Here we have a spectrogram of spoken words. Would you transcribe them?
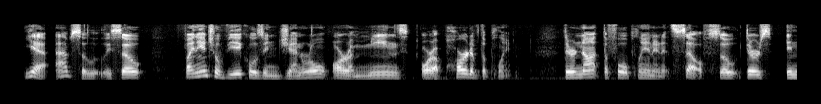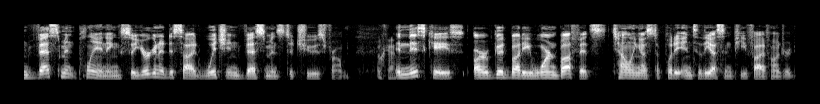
Yeah, absolutely. So, financial vehicles in general are a means or a part of the plan they're not the full plan in itself. So there's investment planning, so you're going to decide which investments to choose from. Okay. In this case, our good buddy Warren Buffett's telling us to put it into the S&P 500.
